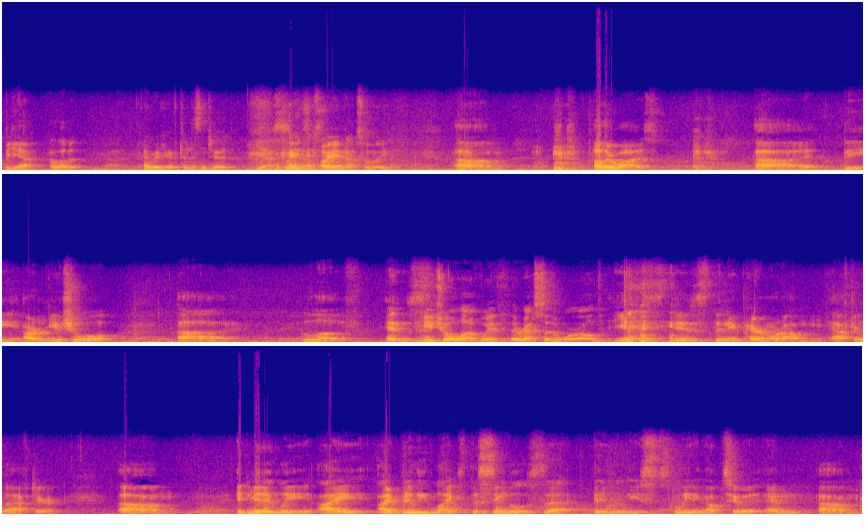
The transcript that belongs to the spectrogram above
but yeah, I love it. I really have to listen to it. Yes, please. oh yeah, absolutely. Um, otherwise, uh, the our mutual uh, love and is, mutual love with the rest of the world. yes, is the new Paramore album After Laughter. Um, admittedly, I I really liked the singles that they released leading up to it, and um,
